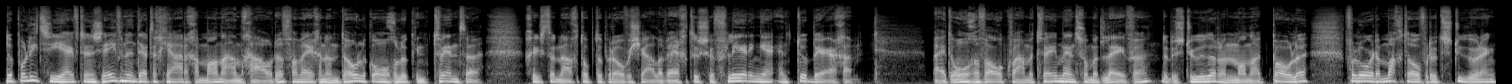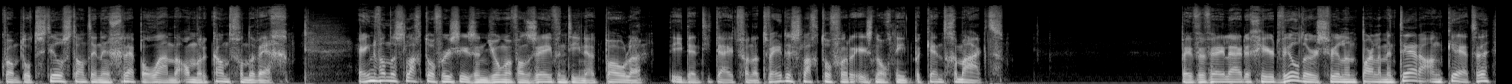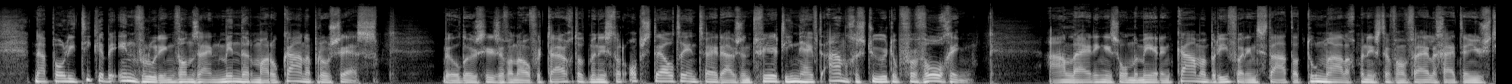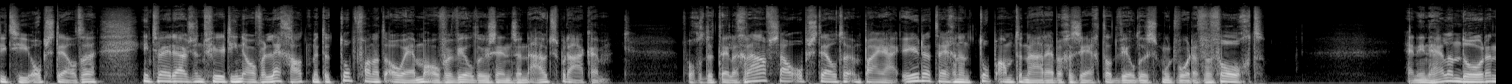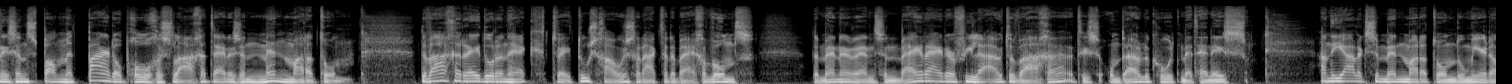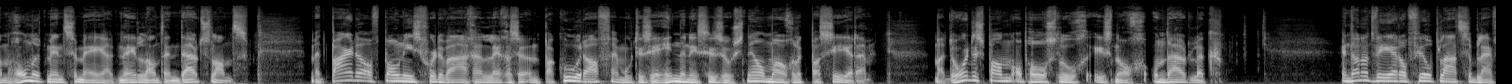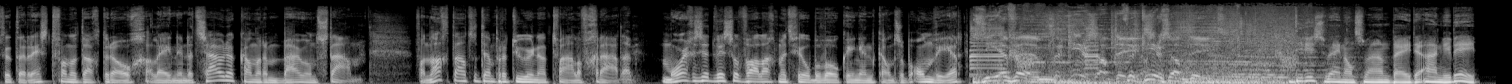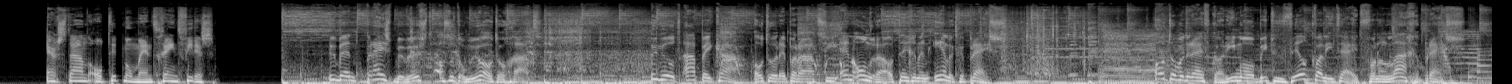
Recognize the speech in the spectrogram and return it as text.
De politie heeft een 37-jarige man aangehouden... vanwege een dodelijk ongeluk in Twente. Gisternacht op de Provinciale Weg tussen Vleringen en Tubbergen. Bij het ongeval kwamen twee mensen om het leven. De bestuurder, een man uit Polen, verloor de macht over het stuur... en kwam tot stilstand in een greppel aan de andere kant van de weg. Een van de slachtoffers is een jongen van 17 uit Polen. De identiteit van het tweede slachtoffer is nog niet bekendgemaakt. PVV-leider Geert Wilders wil een parlementaire enquête... naar politieke beïnvloeding van zijn minder Marokkanen-proces. Wilders is ervan overtuigd dat minister Opstelten in 2014 heeft aangestuurd op vervolging. Aanleiding is onder meer een Kamerbrief waarin staat dat toenmalig minister van Veiligheid en Justitie Opstelten in 2014 overleg had met de top van het OM over Wilders en zijn uitspraken. Volgens de Telegraaf zou Opstelten een paar jaar eerder tegen een topambtenaar hebben gezegd dat Wilders moet worden vervolgd. En in Hellendoorn is een span met paarden op hol geslagen tijdens een men-marathon. De wagen reed door een hek, twee toeschouwers raakten erbij gewond. De menner en zijn bijrijder vielen uit de wagen. Het is onduidelijk hoe het met hen is. Aan de jaarlijkse men-marathon doen meer dan 100 mensen mee uit Nederland en Duitsland. Met paarden of ponies voor de wagen leggen ze een parcours af... en moeten ze hindernissen zo snel mogelijk passeren. Maar door de span op hol sloeg is nog onduidelijk. En dan het weer. Op veel plaatsen blijft het de rest van de dag droog. Alleen in het zuiden kan er een bui ontstaan. Vannacht daalt de temperatuur naar 12 graden. Morgen is het wisselvallig met veel bewolking en kans op onweer. ZFM, verkeersupdate. verkeersupdate. Dit is Wijnand Zwaan bij de ANWB. Er staan op dit moment geen files. U bent prijsbewust als het om uw auto gaat. U wilt APK, autoreparatie en onderhoud tegen een eerlijke prijs. Autobedrijf Carimo biedt u veel kwaliteit voor een lage prijs.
